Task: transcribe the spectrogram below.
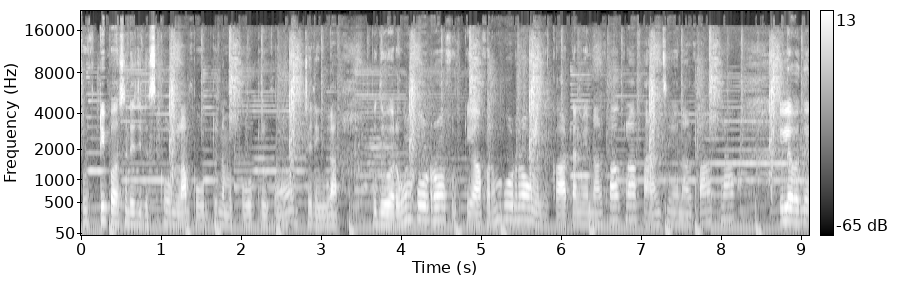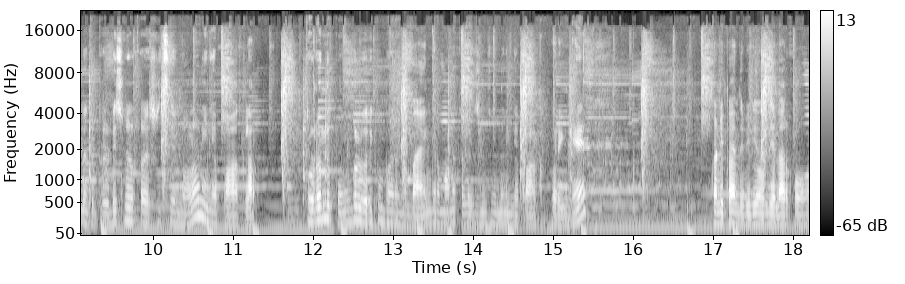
ஃபிஃப்டி பர்சன்டேஜ் டிஸ்கவுண்ட்லாம் போட்டு நம்ம போட்டிருக்கோம். சரிங்களா? புது வரவும் போடுறோம் ஃபிஃப்டி ஆஃபரும் போடுறோம். உங்களுக்கு காட்டன் வேணாலும் பார்க்கலாம் ஃபேன்சி வேணாலும் பார்க்கலாம். இல்லை வந்து எனக்கு ட்ரெடிஷ்னல் கலெக்ஷன்ஸ் வேணாலும் நீங்கள் பார்க்கலாம். தொடர்ந்து பொங்கல் வரைக்கும் பாருங்கள் பயங்கரமான கலெக்ஷன்ஸ் வந்து நீங்கள் பார்க்க போகிறீங்க கண்டிப்பாக இந்த வீடியோ வந்து எல்லாருக்கும்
